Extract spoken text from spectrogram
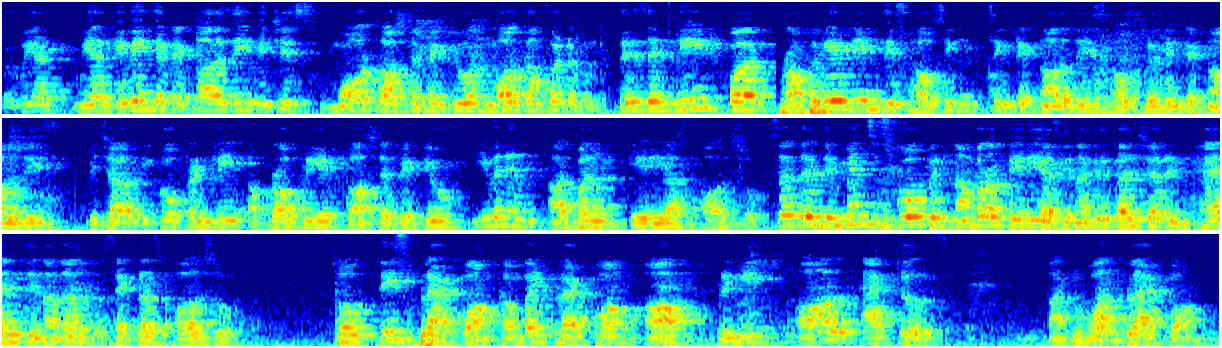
But we are, we are giving a technology which is more cost effective and more comfortable. There is a need for propagating these housing housing technologies, house building technologies, which are eco-friendly, appropriate, cost effective, even in urban areas also. So there is immense scope in number of areas, in agriculture, in health, in other sectors also. So this platform, combined platform of bringing all actors onto one platform,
